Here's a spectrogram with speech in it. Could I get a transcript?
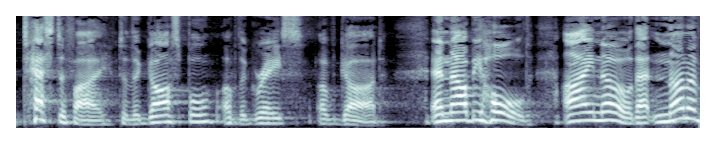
testify to the gospel of the grace of God. And now behold, I know that none of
